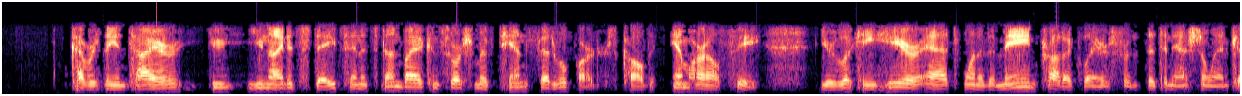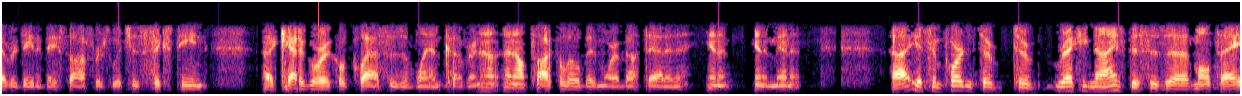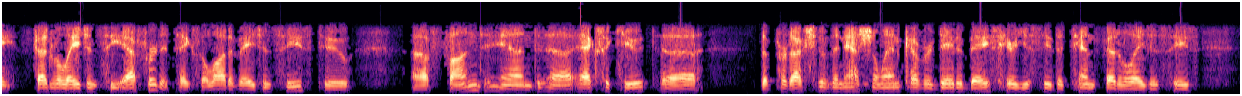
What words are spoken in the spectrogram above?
covers the entire U United States, and it's done by a consortium of 10 federal partners called MRLC. You're looking here at one of the main product layers for that the National Land Cover Database offers, which is 16 uh, categorical classes of land cover, and I'll, and I'll, talk a little bit more about that in a, in a, in a minute. Uh, it's important to, to recognize this is a multi-federal agency effort. It takes a lot of agencies to uh, fund and uh, execute uh, the production of the National Land Cover Database. Here you see the 10 federal agencies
